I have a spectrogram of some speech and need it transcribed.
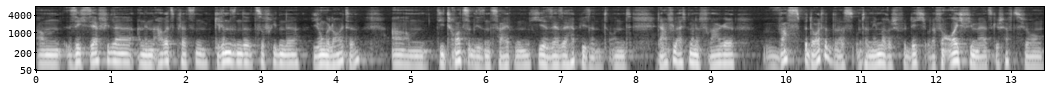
ähm, sich sehr viele an den Arbeitsplätzen grinsende, zufriedene junge Leute, die trotz diesen Zeiten hier sehr, sehr happy sind. Und da vielleicht mal eine Frage, was bedeutet das unternehmerisch für dich oder für euch vielmehr als Geschäftsführung,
